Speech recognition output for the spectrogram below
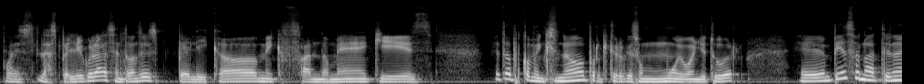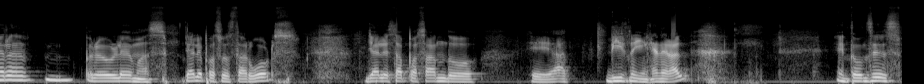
pues las películas, entonces Pelicomic, Fandom X, Top Comics no, porque creo que es un muy buen youtuber, eh, empiezan a tener problemas. Ya le pasó a Star Wars, ya le está pasando eh, a Disney en general. Entonces,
